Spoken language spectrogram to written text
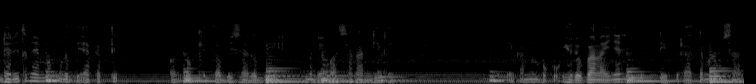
Dan itu memang lebih efektif untuk kita bisa lebih mendewasakan diri. Ya kan buku kehidupan lainnya diberatkan kebesaran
